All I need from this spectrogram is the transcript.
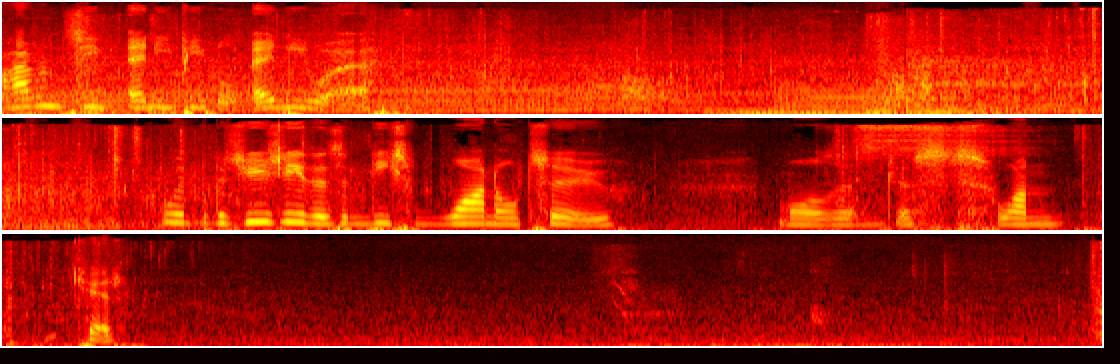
I, haven't seen any people anywhere. Because usually there's at least one or two more than just one kid.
